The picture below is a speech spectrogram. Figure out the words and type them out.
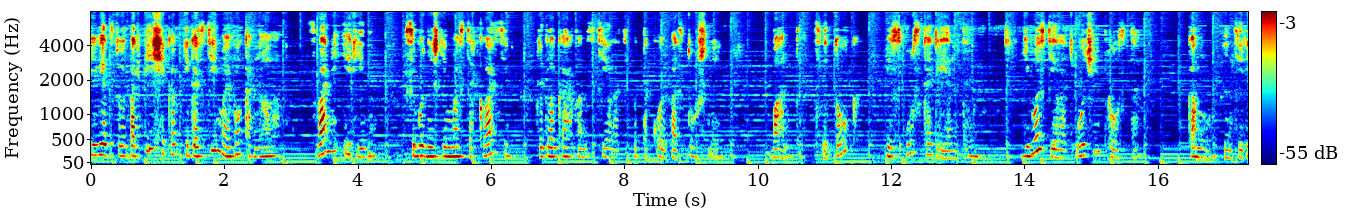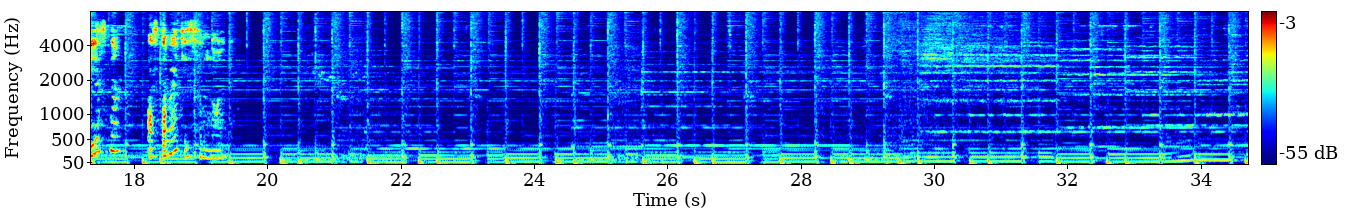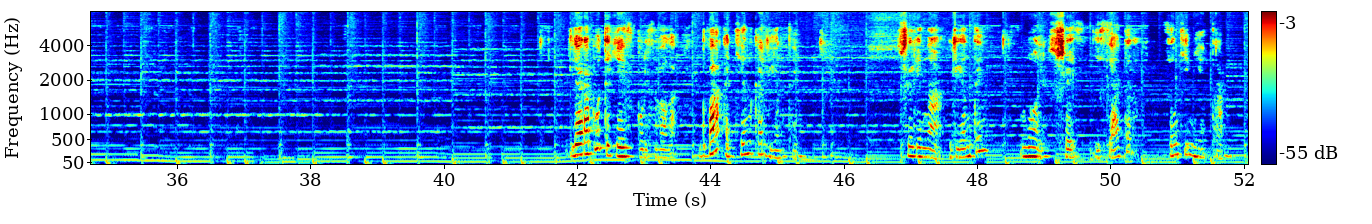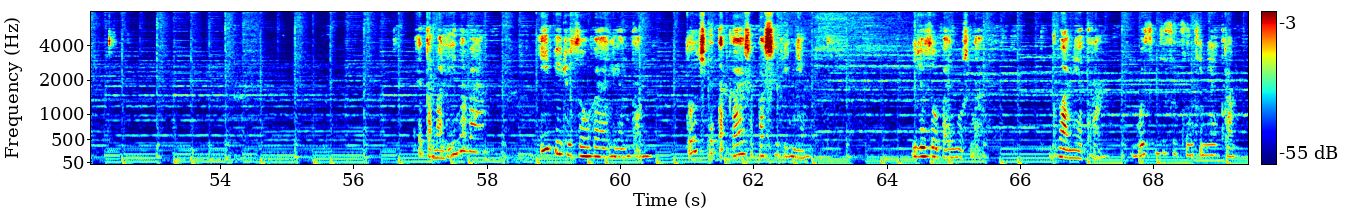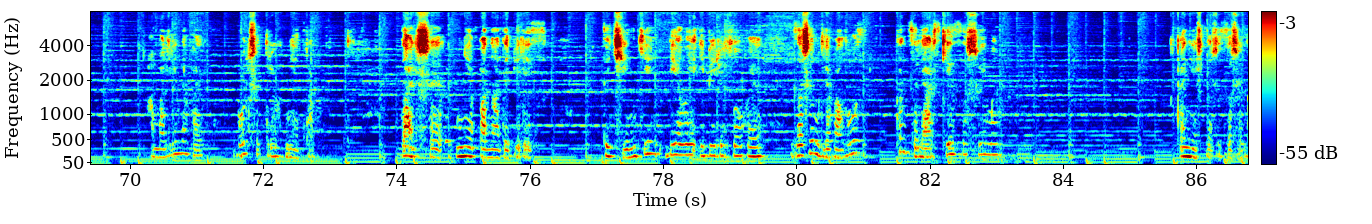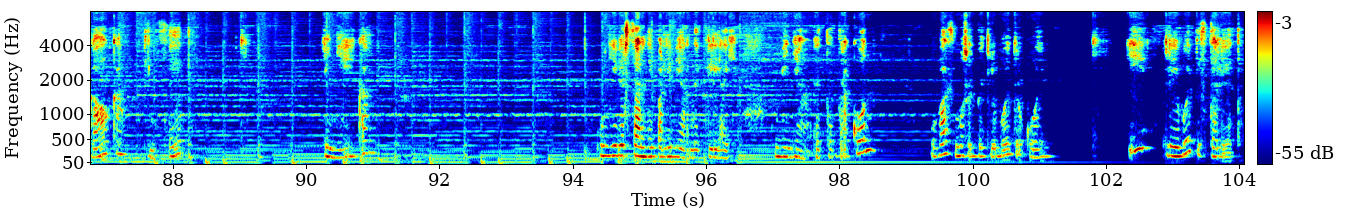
Приветствую подписчиков и гостей моего канала. С вами Ирина. В сегодняшнем мастер-классе предлагаю вам сделать вот такой воздушный бант цветок из узкой ленты. Его сделать очень просто. Кому интересно, оставайтесь со мной. Для работы я использовала два оттенка ленты. Ширина ленты 0,6 сантиметра. Это малиновая и бирюзовая лента. Точно такая же по ширине. Бирюзовая нужно 2 метра 80 сантиметров, а малиновая больше трех метров. Дальше мне понадобились тычинки белые и бирюзовые, зажим для волос, канцелярские зажимы, конечно же зажигалка, пинцет, линейка, универсальный полимерный клей. У меня это дракон, у вас может быть любой другой и клеевой пистолет.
